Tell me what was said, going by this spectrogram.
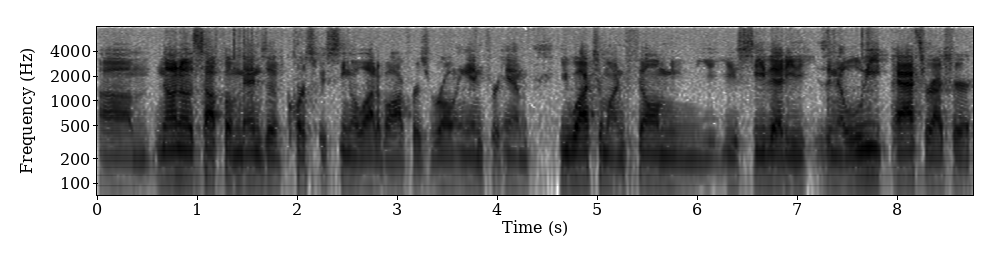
Um, Nana Osafo-Mensah, of course, we've seen a lot of offers rolling in for him. You watch him on film, you, you see that he's an elite pass rusher,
